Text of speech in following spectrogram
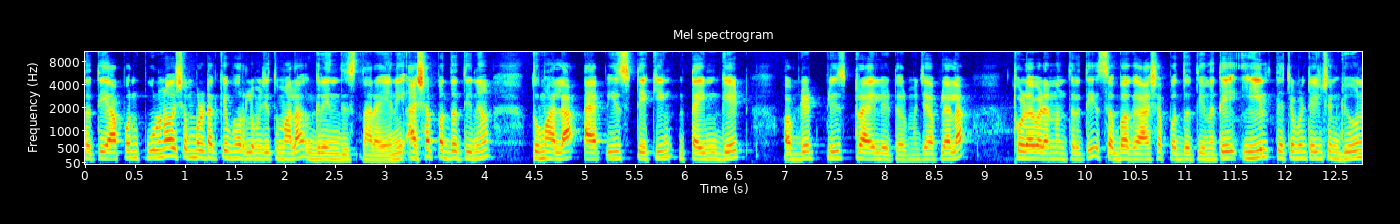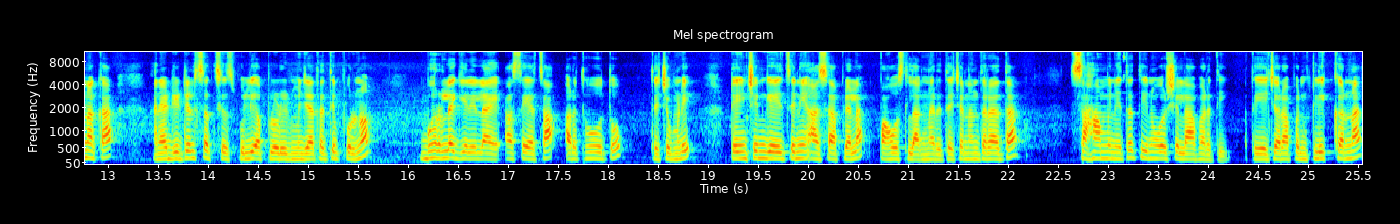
तर ते आपण पूर्ण शंभर टक्के भरलं म्हणजे तुम्हाला ग्रीन दिसणार आहे. आणि अशा पद्धतीनं तुम्हाला app is taking time get update please try later म्हणजे आपल्याला थोड्या वेळानंतर ते स बघा अशा पद्धतीनं ते येईल त्याच्यामुळे टेन्शन घेऊ नका. आणि डिटेल सक्सेसफुली अपलोडेड म्हणजे आता ते पूर्ण भरलं गेलेलं आहे असं याचा अर्थ होतो. त्याच्यामुळे टेन्शन घ्यायचं नाही असं आपल्याला पाऊस लागणार आहे. त्याच्यानंतर आता सहा महिने तर तीन वर्ष लाभार्थी. तर याच्यावर आपण क्लिक करणार.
